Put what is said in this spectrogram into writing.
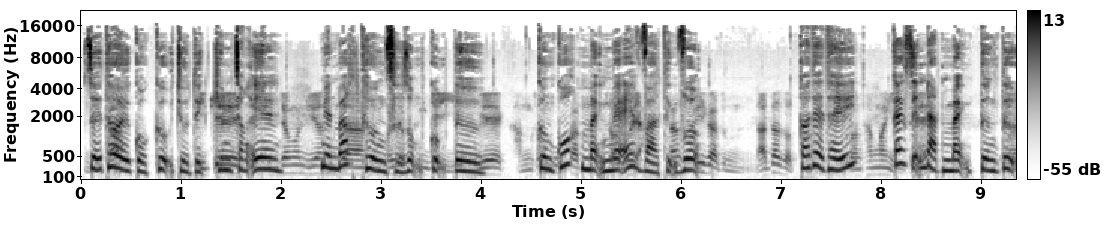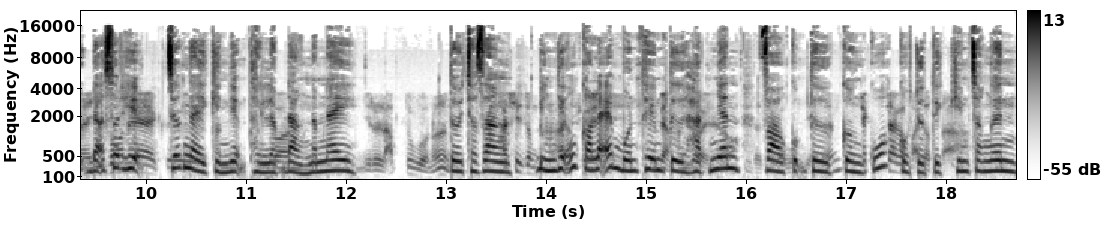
Dưới thời của cựu Chủ tịch Kim Jong-il, miền Bắc thường sử dụng cụm từ cương quốc mạnh mẽ và thịnh vượng. Có thể thấy, cách diễn đạt mạnh tương tự đã xuất hiện trước ngày kỷ niệm thành lập đảng năm nay. Tôi cho rằng Bình Nhưỡng có lẽ muốn thêm từ hạt nhân vào cụm từ cường quốc của Chủ tịch Kim Jong-un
